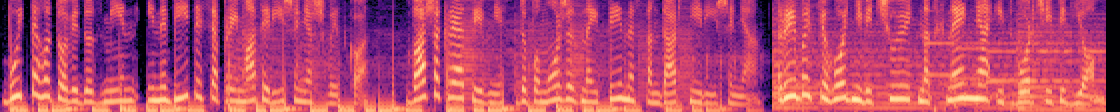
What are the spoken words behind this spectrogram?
Будьте готові до змін і не бійтеся приймати рішення швидко. Ваша креативність допоможе знайти нестандартні рішення. Риби сьогодні відчують натхнення і творчий підйом.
